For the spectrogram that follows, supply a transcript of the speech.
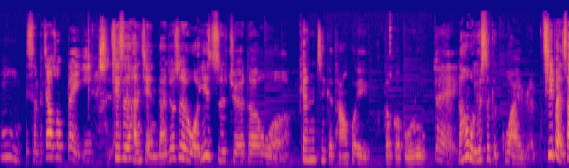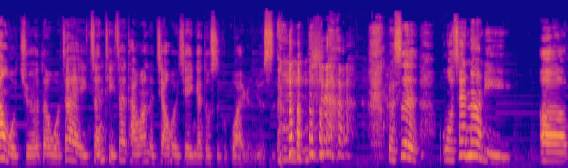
嗯，什么叫做被医治？其实很简单，就是我一直觉得我跟这个堂会格格不入。对，然后我又是个怪人，基本上我觉得我在整体在台湾的教会界应该都是个怪人，就是。可是我在那里。呃，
